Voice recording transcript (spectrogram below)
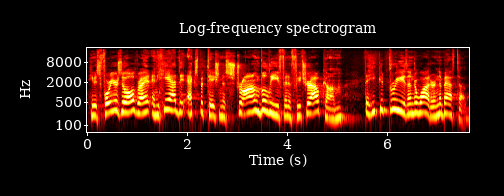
He was four years old, right? And he had the expectation, a strong belief in a future outcome that he could breathe underwater in the bathtub.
